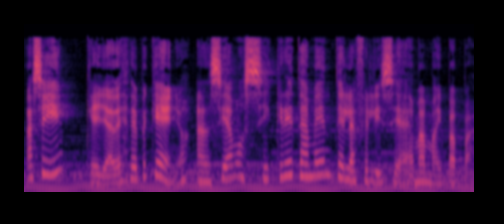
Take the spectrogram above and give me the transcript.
Así que ya desde pequeños ansiamos secretamente la felicidad de mamá y papá.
